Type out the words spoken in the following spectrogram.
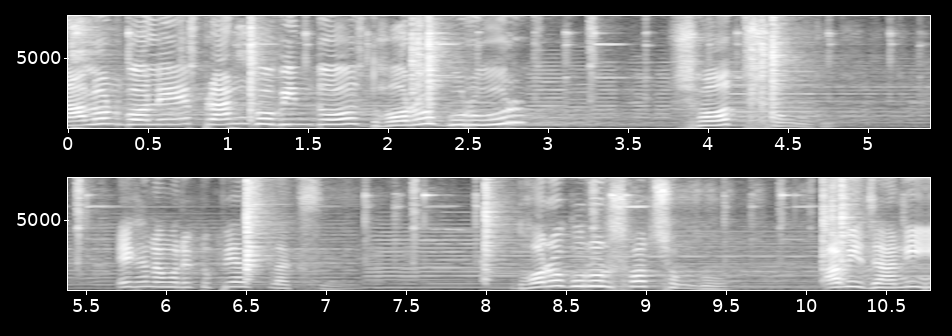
লালন বলে, প্রাণ গোবিন্দ, ধর গুরুর সৎ সঙ্গ। এখানে আমার একটু পেঁয়াজ লাগছে। ধর গুরুর সৎসঙ্গ আমি জানি,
